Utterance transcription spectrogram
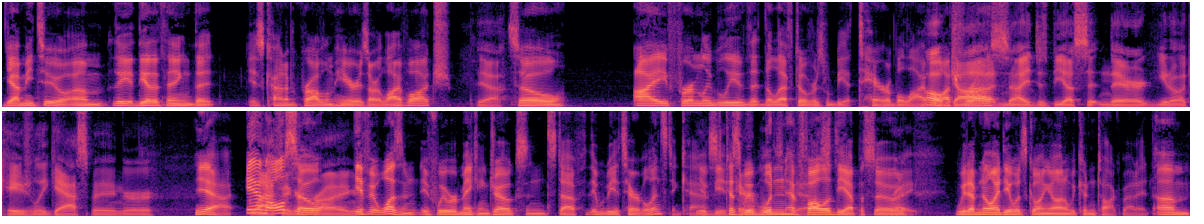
Yeah, me too. Um the the other thing that is kind of a problem here is our live watch. yeah So I firmly believe that the leftovers would be a terrible live oh watch god for us. no it'd just be us sitting there you know occasionally gasping or Yeah, and also if it wasn't, if we were making jokes and stuff, it would be a terrible instant cast because we wouldn't have cast. followed the episode. Right. We'd have no idea what's going on, and we couldn't talk about it. Um,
